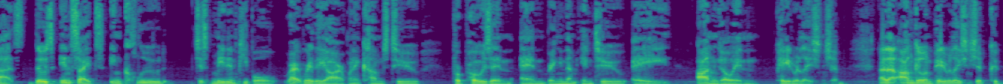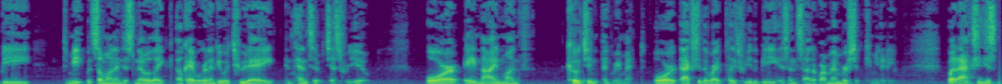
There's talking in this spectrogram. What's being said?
Uh, those insights include just meeting people right where they are when it comes to proposing and bringing them into a ongoing paid relationship. Now that ongoing paid relationship could be to meet with someone and just know like, okay, we're going to do a two day intensive just for you or a nine month coaching agreement or actually the right place for you to be is inside of our membership community. But actually just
